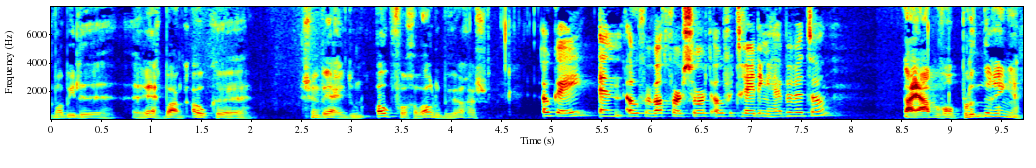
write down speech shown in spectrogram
mobiele rechtbank ook zijn werk doen, ook voor gewone burgers. Oké, en over wat voor soort overtredingen hebben we het dan? Nou ja, bijvoorbeeld plunderingen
